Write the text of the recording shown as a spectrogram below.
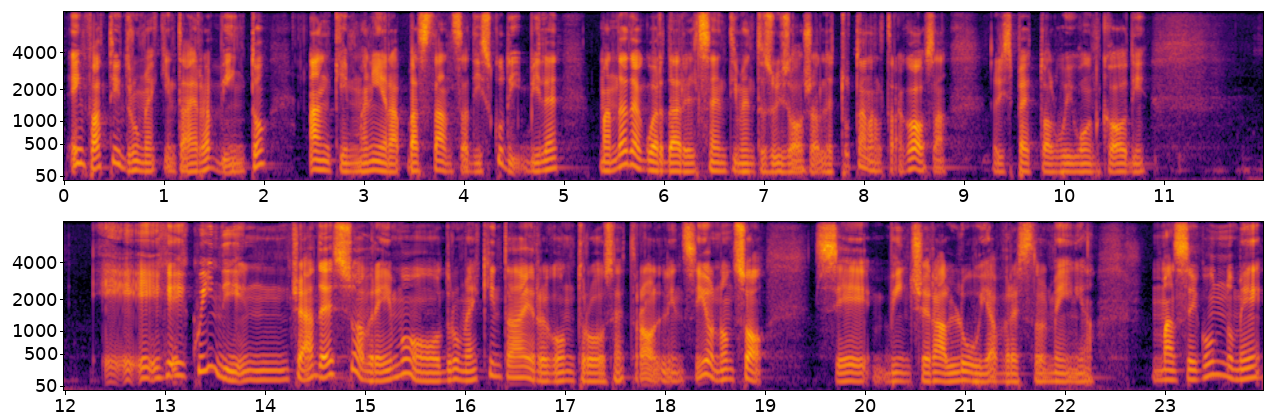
E infatti Drew McIntyre ha vinto, anche in maniera abbastanza discutibile, ma andate a guardare il sentiment sui social, è tutta un'altra cosa rispetto al We Want Cody. E, e, e quindi mm, cioè adesso avremo Drew McIntyre contro Seth Rollins. Io non so se vincerà lui a WrestleMania, ma secondo me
